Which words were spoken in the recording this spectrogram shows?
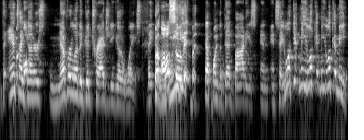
The anti-gunners never let a good tragedy go to waste. They But also, immediately but step on the dead bodies and, and say, "Look at me! Look at me! Look at me!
